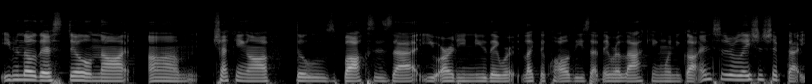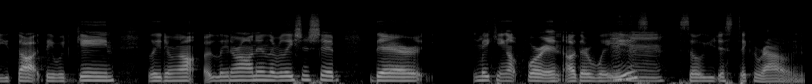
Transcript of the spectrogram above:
even though they're still not um checking off those boxes that you already knew they were like the qualities that they were lacking when you got into the relationship that you thought they would gain later on later on in the relationship, they're making up for it in other ways. Mhm. So you just stick around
